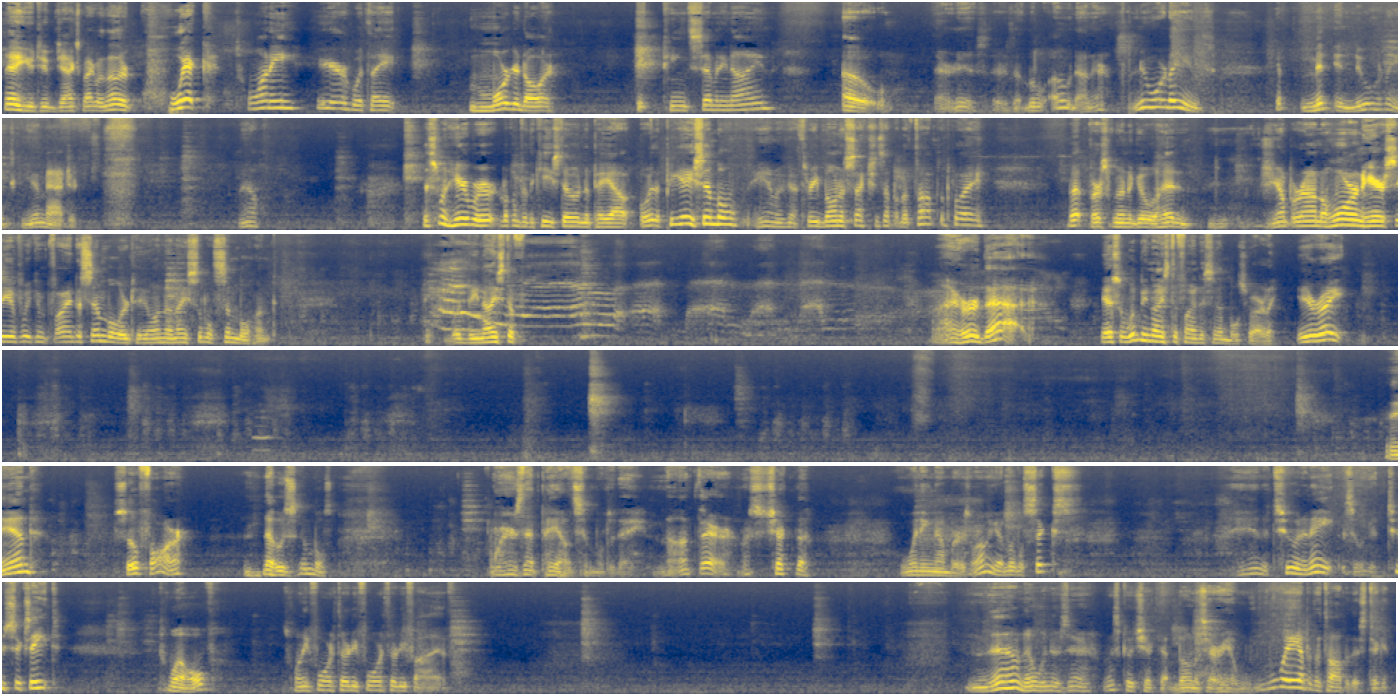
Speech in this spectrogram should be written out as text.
Hey YouTube, Jack's back with another quick 20 here with a Morgan dollar, 1879. Oh, there it is. There's that little O down there. New Orleans. Yep, mint in New Orleans. Can you imagine? Well, this one here, we're looking for the keystone to pay out or the PA symbol. And we've got three bonus sections up on the top to play. But first we're going to go ahead and jump around the horn here, see if we can find a symbol or two on the nice little symbol hunt. It would be nice to... I heard that. Yes, it would be nice to find a symbol, Charlie. You're right. And so far, no symbols. Where's that payout symbol today? Not there. Let's check the winning numbers. Well, we got a little six and a two and an eight. So we get two, six, eight, 12, 24, 34, 35. No, no winners there. Let's go check that bonus area way up at the top of this ticket.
